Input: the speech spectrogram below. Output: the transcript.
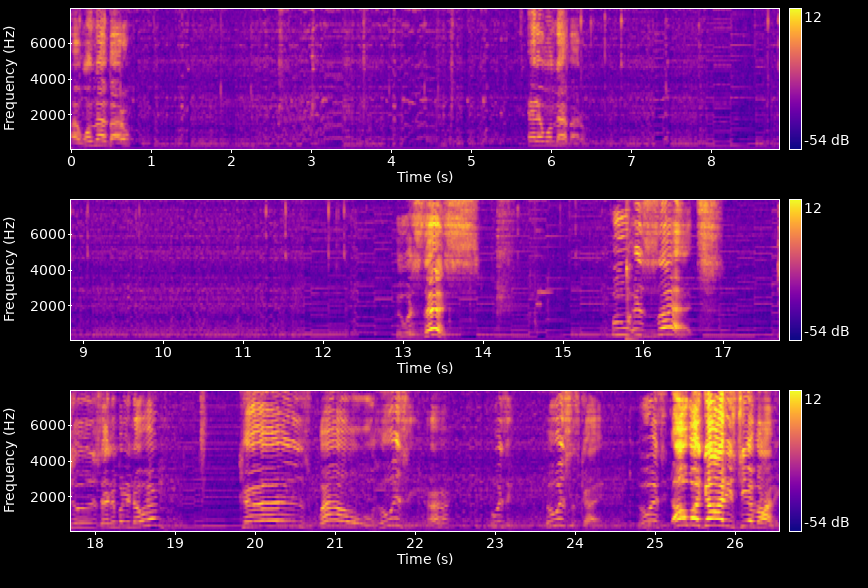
I won that battle. And I won that battle. Who is this? Who is that? Does anybody know him? Cause, well, who is he, huh? Who is he? Who is this guy? Who is he? Oh my god, he's Giovanni!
